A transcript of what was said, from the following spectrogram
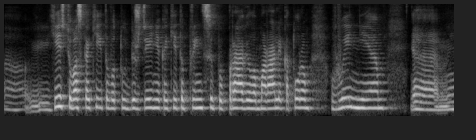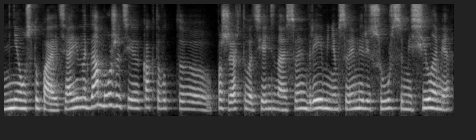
э, есть у вас какие-то вот убеждения, какие-то принципы, правила, морали, которым вы не Э, не уступаете. А иногда можете как-то вот э, пожертвовать, я не знаю, своим временем, своими ресурсами, силами.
